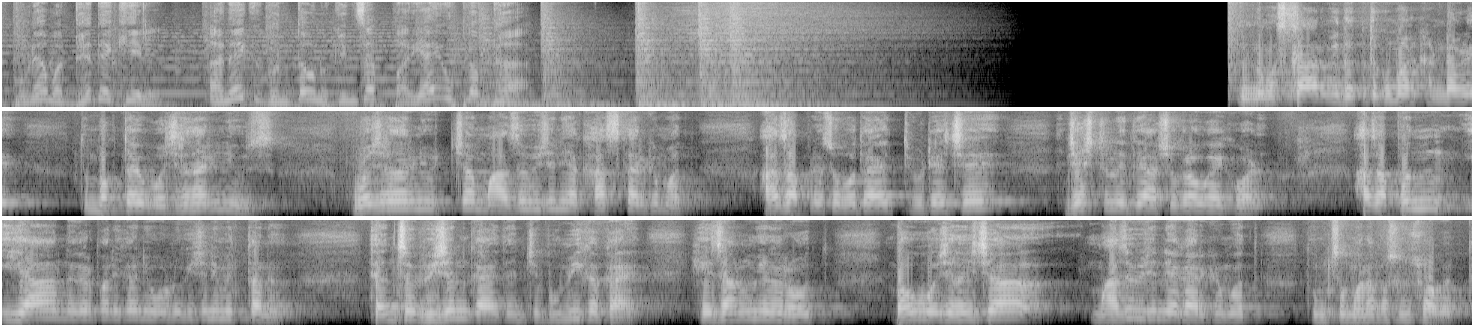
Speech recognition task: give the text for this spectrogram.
पुण्यामध्ये देखील अनेक गुंतवणुकींचे पर्याय उपलब्ध. नमस्कार मी दत्तकुमार खंडावळे. तुम्ही बघताय वज्रधारी न्यूज. वज्रधारी न्यूजच्या माझं विजन या खास कार्यक्रमात आज आपल्यासोबत आहेत ट्विटरचे ज्येष्ठ नेते अशोकराव गायकवाड. आज आपण या नगरपालिका निवडणुकीच्या निमित्तानं त्यांचं विजन काय त्यांची भूमिका काय हे जाणून घेणार आहोत. भाऊ वज्रधारीच्या माझं विजन या कार्यक्रमात तुमचं मनापासून स्वागत.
